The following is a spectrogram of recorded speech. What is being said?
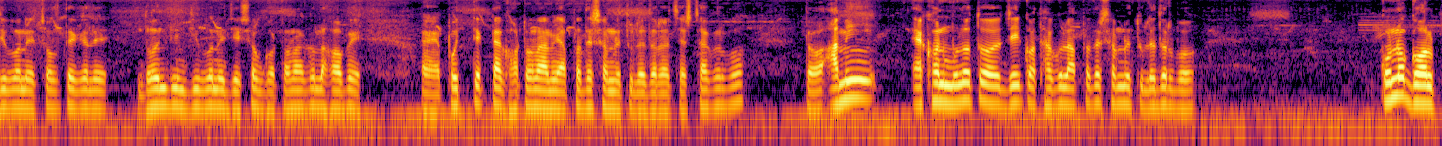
জীবনে চলতে গেলে, দৈনন্দিন জীবনে যেসব ঘটনাগুলো হবে প্রত্যেকটা ঘটনা আমি আপনাদের সামনে তুলে ধরার চেষ্টা করব। তো আমি এখন মূলত যেই কথাগুলো আপনাদের সামনে তুলে ধরব, কোনো গল্প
